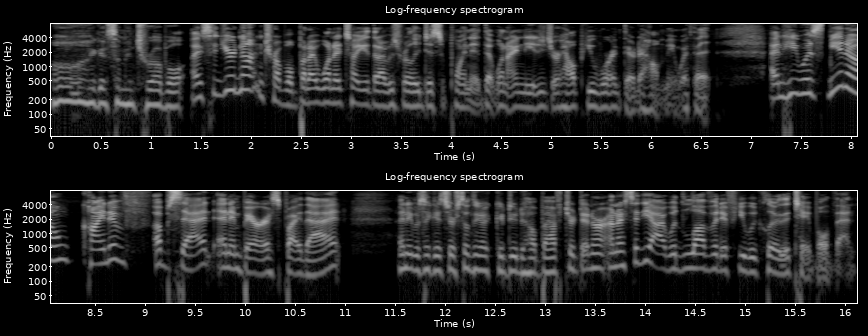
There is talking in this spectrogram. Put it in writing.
Oh, I guess I'm in trouble. I said, You're not in trouble, but I want to tell you that I was really disappointed that when I needed your help, you weren't there to help me with it. And he was, you know, kind of upset and embarrassed by that. And he was like, Is there something I could do to help after dinner? And I said, Yeah, I would love it if you would clear the table then.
